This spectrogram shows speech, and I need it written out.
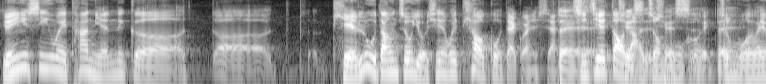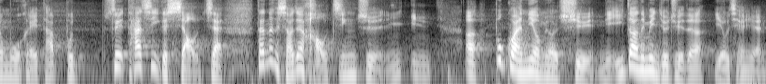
原因是因为它连那个。呃，铁路当中有些人会跳过代官山，直接到达中目黑，中目黑又目黑，它不，所以它是一个小站，但那个小站好精致。你你呃，不管你有没有去，你一到那边你就觉得有钱人，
